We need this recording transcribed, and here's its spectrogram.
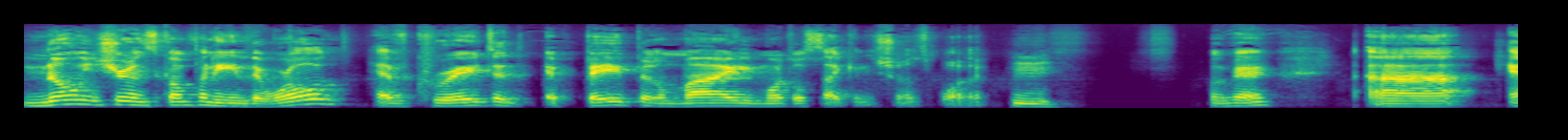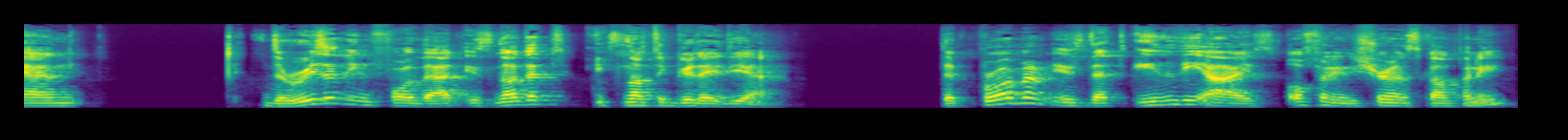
no insurance company in the world have created a pay per mile motorcycle insurance product. Hmm. Okay. Uh, and the reasoning for that is not that it's not a good idea. The problem is that in the eyes of an insurance company,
